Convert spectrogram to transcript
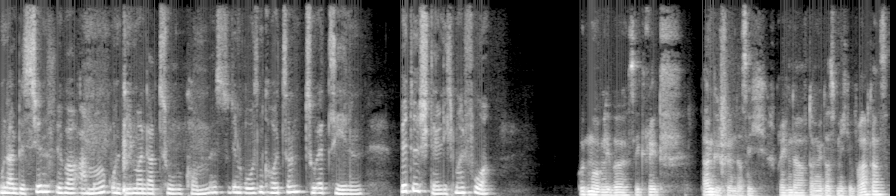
und ein bisschen über Amok und wie man dazu gekommen ist, zu den Rosenkreuzern zu erzählen. Bitte stell dich mal vor. Guten Morgen, liebe Sigrid. Dankeschön, dass ich sprechen darf. Danke, dass du mich gefragt hast.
